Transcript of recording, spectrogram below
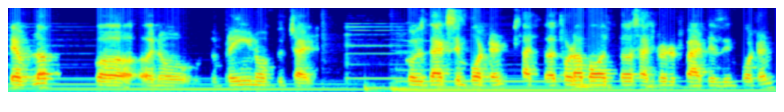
develop uh, you know the brain of the child because that's important uh, thoda about the saturated fat is important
